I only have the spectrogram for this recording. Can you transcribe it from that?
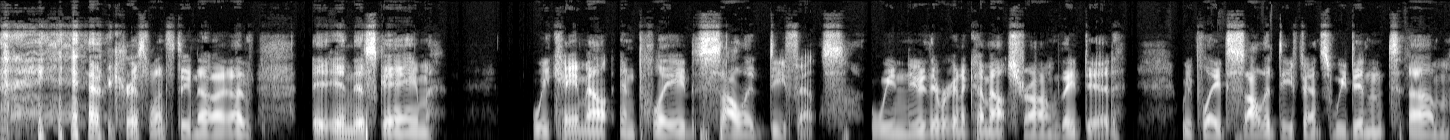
Chris wants to. No, I, I've i- in this game we came out and played solid defense. We knew they were going to come out strong. They did. We played solid defense. We didn't. Um,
